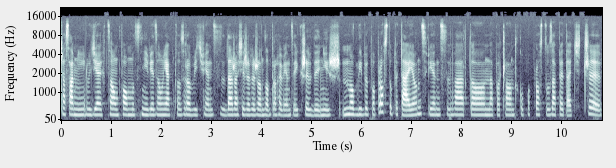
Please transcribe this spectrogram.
czasami ludzie chcą pomóc, nie wiedzą jak to zrobić, więc zdarza się, że wyrządzą trochę więcej krzywdy niż mogliby po prostu pytając, więc warto na początku początku po prostu zapytać, czy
